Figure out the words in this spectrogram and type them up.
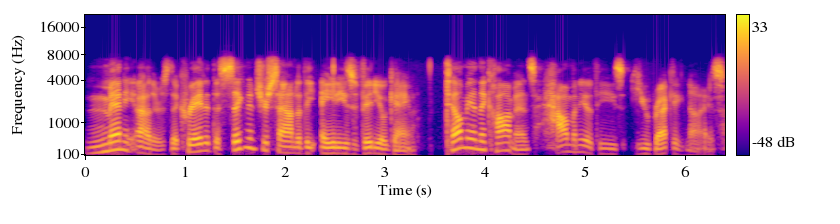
many others that created the signature sound of the 80s video game. Tell me in the comments how many of these you recognize.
